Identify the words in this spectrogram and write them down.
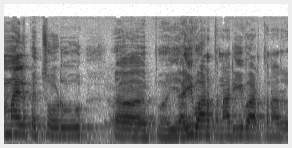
అమ్మాయిల పెచ్చోడు అవి వాడుతున్నారు ఇవి వాడుతున్నారు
